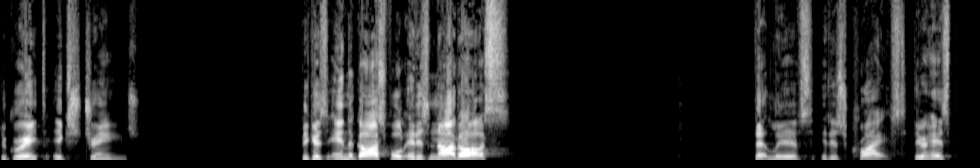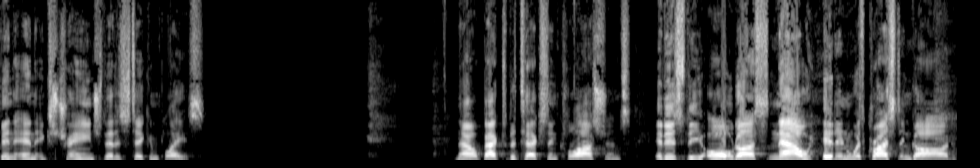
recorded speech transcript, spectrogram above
The Great Exchange. Because in the gospel, it is not us that lives, it is Christ. There has been an exchange that has taken place. Now, back to the text in Colossians. It is the old us now hidden with Christ in God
